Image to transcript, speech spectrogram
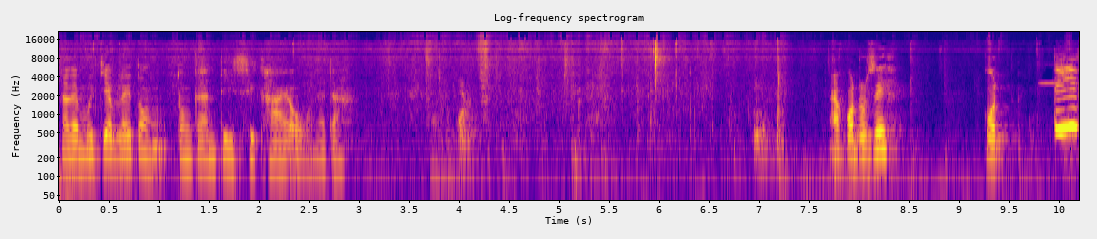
นั่นแหละมือเจ็บเลยตรงตรงการตีสีขายออกนะจ๊ะเอากดดูสิ กดติ๊ก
